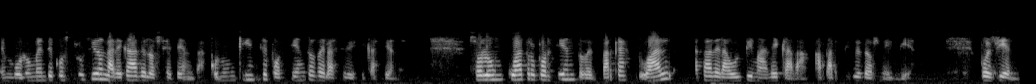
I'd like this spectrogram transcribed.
en volumen de construcción la década de los 70, con un 15% de las edificaciones. Solo un 4% del parque actual data de la última década, a partir de 2010. Pues bien,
